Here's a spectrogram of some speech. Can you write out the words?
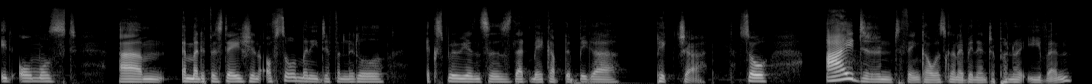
it almost um, a manifestation of so many different little experiences that make up the bigger picture. So I didn't think I was going to be an entrepreneur even.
